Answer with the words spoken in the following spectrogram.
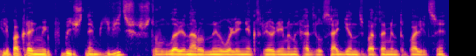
или, по крайней мере, публично объявить, что в главе народной воли некоторое время находился агент департамента полиции,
